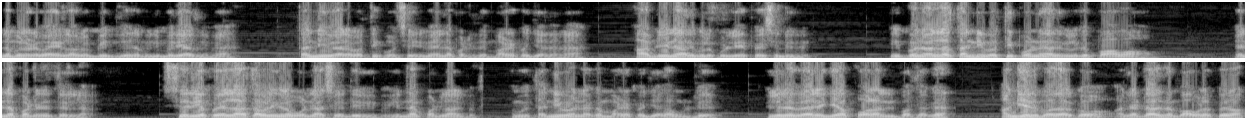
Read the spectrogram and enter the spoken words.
நம்மளோட வயர்லாம் ரொம்ப இருந்தது நம்ம நிம்மதியாக இருந்தோமே. தண்ணி வேற வத்தி போச்சு இனிமேல் என்ன பண்ணுறது மழை பெஞ்சா தானே அப்படின்னு அதுங்களுக்குள்ளேயே பேசிட்டுது இப்போ நல்லா தண்ணி வத்தி போனே அதுங்களுக்கு பாவம். என்ன பண்ணுறதுன்னு தெரில சரி அப்போ எல்லா தவளைங்களும் ஒன்றா சேர்ந்து என்ன பண்ணலாம்? இப்போ நமக்கு தண்ணி வேணாக்கா மழை பெஞ்சாதான் உண்டு. இல்லைன்னா வேற எங்கேயா போகலான்னு பார்த்தாக்க அங்கேயே இது மாதிரி தான் இருக்கும். அது ரெண்டாவது நம்ம அவ்வளோ பேரும்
